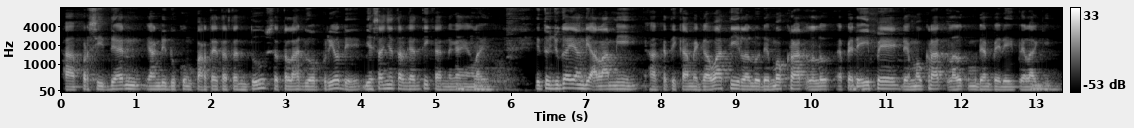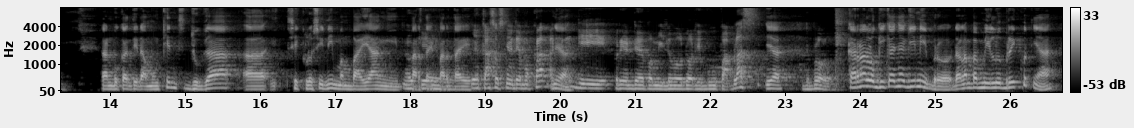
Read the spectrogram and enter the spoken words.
Uh, presiden yang didukung partai tertentu setelah dua periode biasanya tergantikan dengan yang lain. Itu juga yang dialami uh, ketika Megawati, lalu Demokrat, lalu eh, PDIP, Demokrat, lalu kemudian PDIP lagi. Hmm. dan bukan tidak mungkin juga uh, siklus ini membayangi partai-partai. Okay. Ya, kasusnya Demokrat ya. di periode pemilu 2014 ya jebrol. Karena logikanya gini, Bro. Dalam pemilu berikutnya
